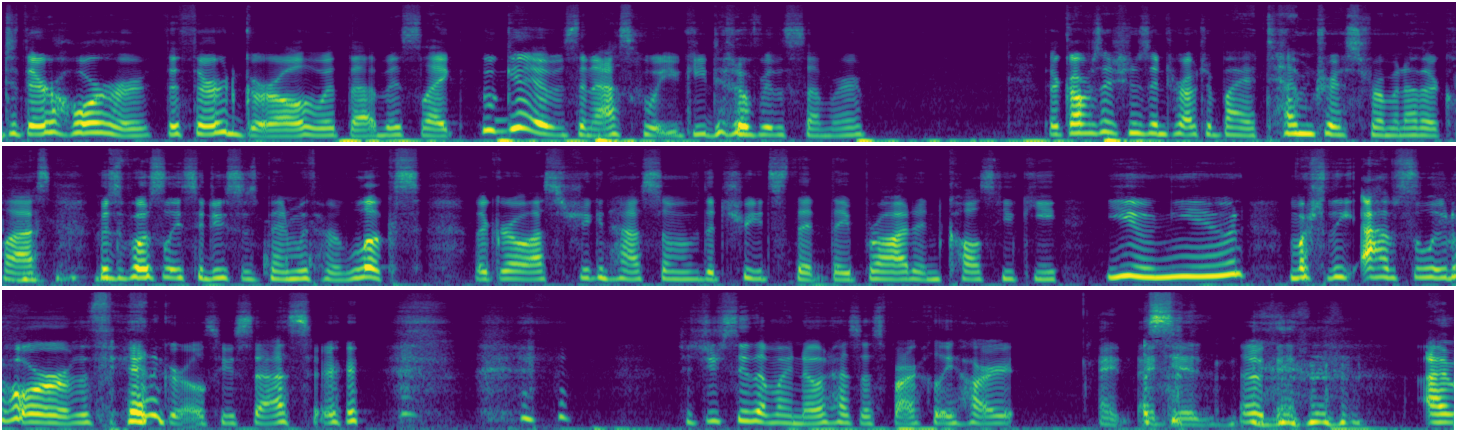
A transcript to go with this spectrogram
To their horror, the third girl with them is like, Who gives? and asks what Yuki did over the summer. Their conversation is interrupted by a temptress from another class who supposedly seduces men with her looks. The girl asks if she can have some of the treats that they brought and calls Yuki Yoon Yoon, much to the absolute horror of the fangirls who sass her. did you see that my note has a sparkly heart? I, I did. Okay. I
